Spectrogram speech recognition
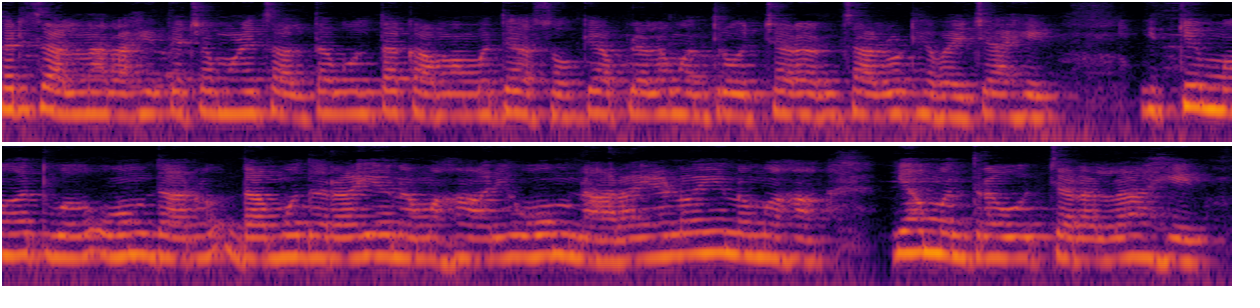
तरी चालणार आहे. त्याच्यामुळे चालता बोलता कामामध्ये असो की आपल्याला मंत्रोच्चारण चालू ठेवायचे आहे. इतके महत्त्व ओम दारो दामोदराय नमहा आणि ओम नारायणाय नमहा या मंत्रोच्चाराला आहे.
